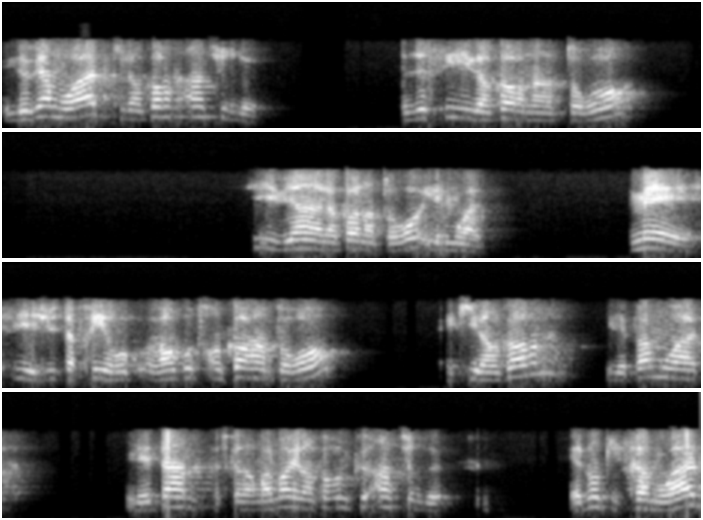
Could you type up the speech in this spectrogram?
Il devient Mouad qu'il a encore un sur deux. C'est-à-dire s'il encore un taureau, s'il vient encore un taureau, il est moite. Mais si juste après il rencontre encore un taureau et qu'il encorne, il n'est pas moite. Il est âme, parce que normalement il encorne que 1 sur 2. Et donc il sera moite,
